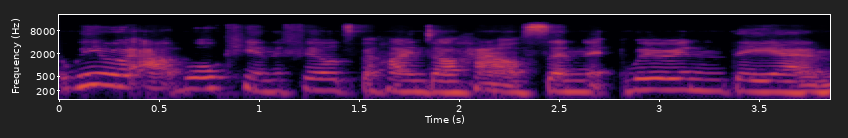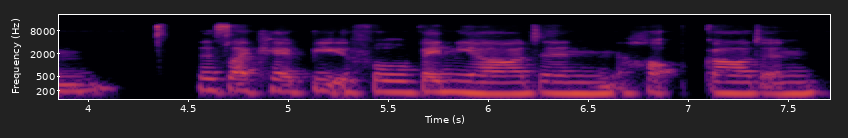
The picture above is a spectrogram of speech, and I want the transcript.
we were out walking in the fields behind our house, and we were in the um, there's like a beautiful vineyard and hop garden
